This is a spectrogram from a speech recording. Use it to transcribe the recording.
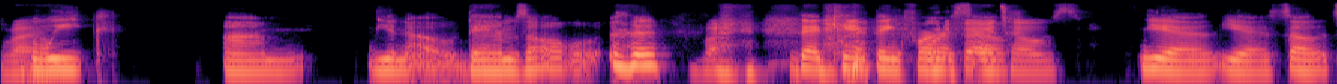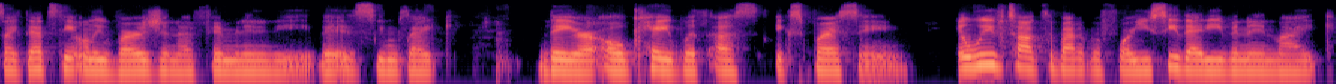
Right. Weak, um, you know, damsel that can't think for herself. tales. Yeah, yeah. So it's like that's the only version of femininity that it seems like they are okay with us expressing. And we've talked about it before. You see that even in like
